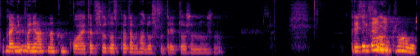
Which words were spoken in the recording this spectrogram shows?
Пока Мгм. непонятно какой. Это все в 25 году смотреть тоже нужно. Третий Питання фронт.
